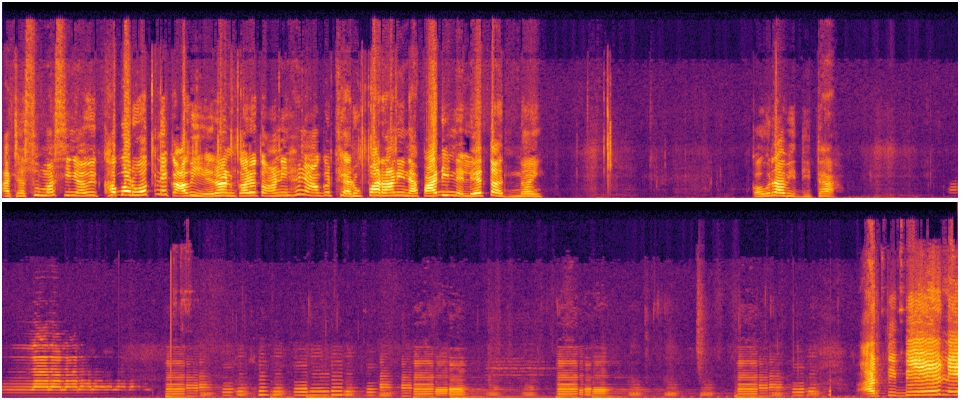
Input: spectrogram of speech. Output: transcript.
આ જસુ માસીને આવી ખબર હોત ને કે આવી હેરાન કરે તો આની હે ને આગળથી આ રૂપા રાણીના પાડીને લેતા જ નહીં. કવરાવી દીધા. આરતી બેન એ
